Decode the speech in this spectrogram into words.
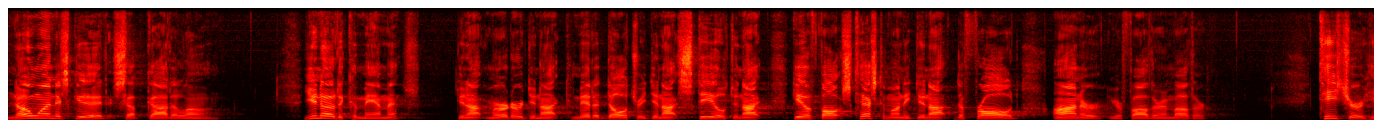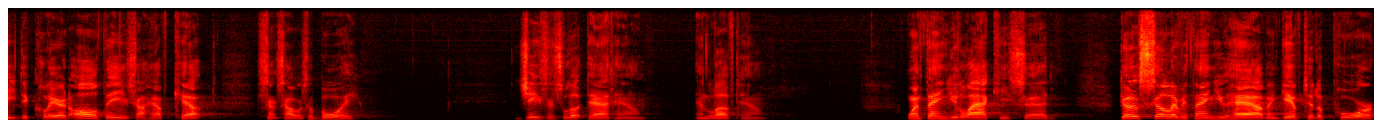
No one is good except God alone. You know the commandments do not murder, do not commit adultery, do not steal, do not give false testimony, do not defraud, honor your father and mother. Teacher, he declared, all these I have kept since I was a boy. Jesus looked at him and loved him. One thing you lack, he said. Go sell everything you have and give to the poor,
